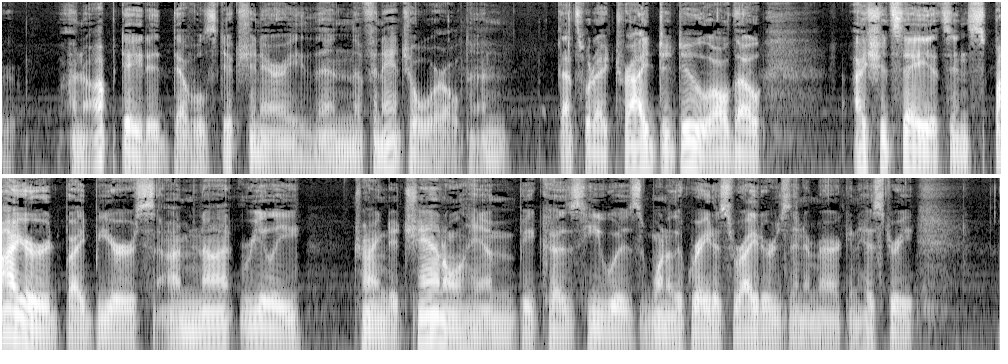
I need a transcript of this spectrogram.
an updated Devil's Dictionary than the financial world? And that's what I tried to do, although I should say it's inspired by Bierce. I'm not really trying to channel him because he was one of the greatest writers in American history.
